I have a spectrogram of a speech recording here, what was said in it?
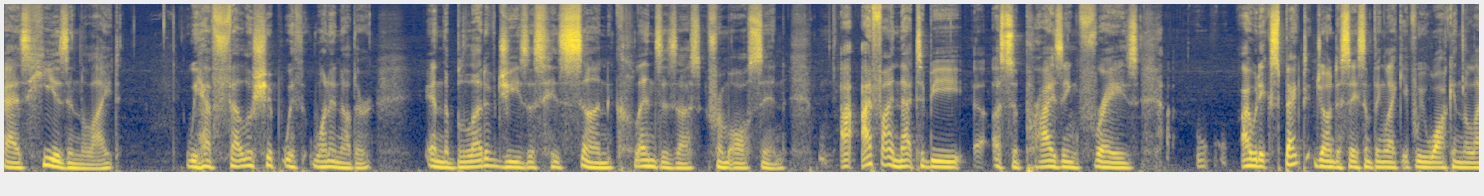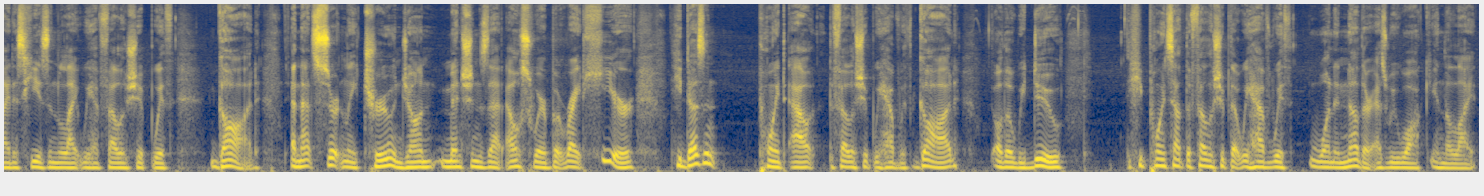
as he is in the light, we have fellowship with one another, and the blood of Jesus, his son, cleanses us from all sin. I, find that to be a surprising phrase. I would expect John to say something like, If we walk in the light as he is in the light, we have fellowship with God. And that's certainly true, and John mentions that elsewhere. But right here, he doesn't point out the fellowship we have with God, although we do. He points out the fellowship that we have with one another as we walk in the light.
